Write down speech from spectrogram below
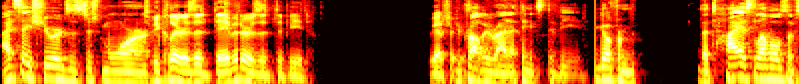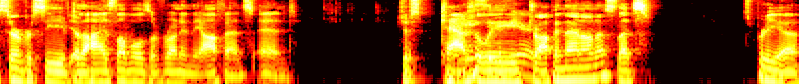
I'd say Stewart's is just more. To be clear, is it David or is it David? We got to figure. You're probably right. I think it's David. You go from the highest levels of serve receive to the highest levels of running the offense and just casually dropping that on us. That's it's pretty uh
